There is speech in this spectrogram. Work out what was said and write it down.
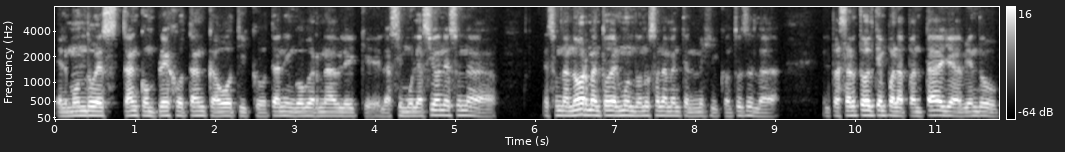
el mundo es tan complejo, tan caótico, tan ingobernable, que la simulación es una, es una norma en todo el mundo, no solamente en México. Entonces, la, el pasar todo el tiempo en la pantalla, viendo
